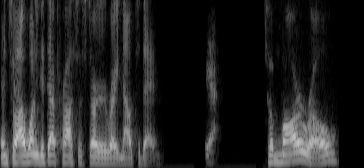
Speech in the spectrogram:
And so I want to get that process started right now today. Yeah. Tomorrow,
